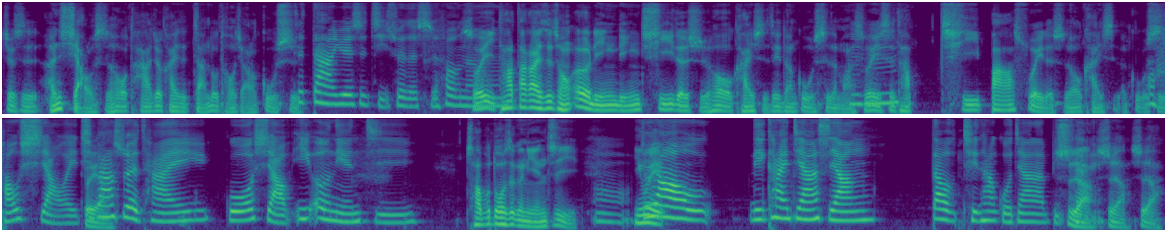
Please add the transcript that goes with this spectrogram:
就是很小的时候，他就开始崭露头角的故事。这大约是几岁的时候呢？所以他大概是从二零零七的时候开始这段故事的嘛，嗯、所以是他七八岁的时候开始的故事。哦、好小哎、欸，七八岁才国小一二年级，差不多这个年纪。嗯，因为要离开家乡到其他国家来比赛。是啊，是啊，是啊。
